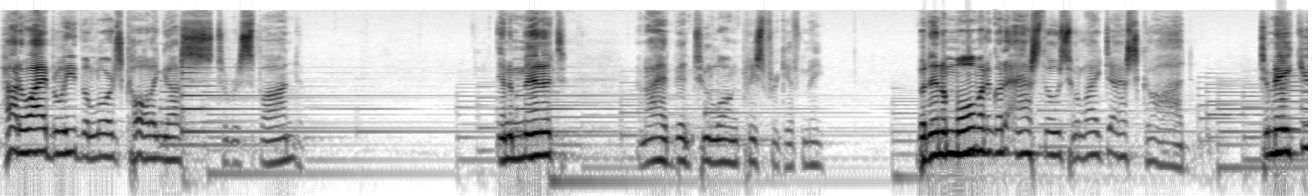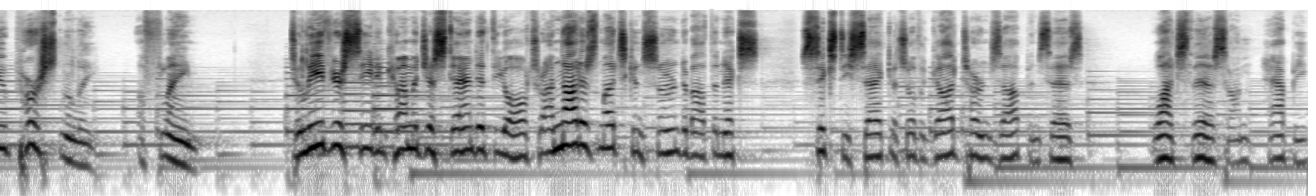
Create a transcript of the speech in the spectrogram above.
How do I believe the Lord's calling us to respond? In a minute, and I have been too long, please forgive me. But in a moment, I'm going to ask those who like to ask God to make you personally a flame, to leave your seat and come and just stand at the altar. I'm not as much concerned about the next 60 seconds so that God turns up and says, Watch this, I'm happy.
